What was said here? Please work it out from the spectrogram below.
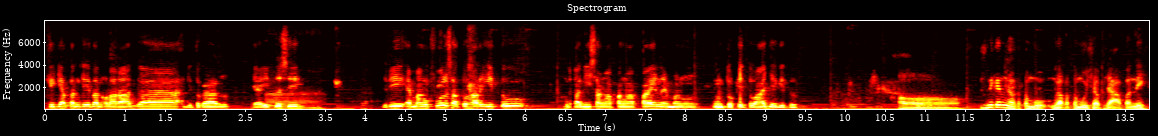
kegiatan-kegiatan olahraga gitu kan. Ya itu sih. Ah. jadi emang full satu hari itu nggak bisa ngapa-ngapain emang untuk itu aja gitu Oh. Terus ini kan nggak ketemu nggak ketemu siapa-siapa nih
